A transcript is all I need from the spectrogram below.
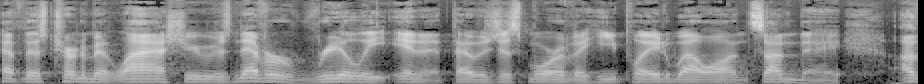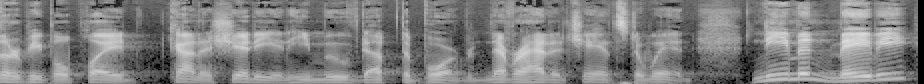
at this tournament last year. He was never really in it. That was just more of a he played well on Sunday. Other people played kind of shitty and he moved up the board, but never had a chance to win. Niemann, maybe.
